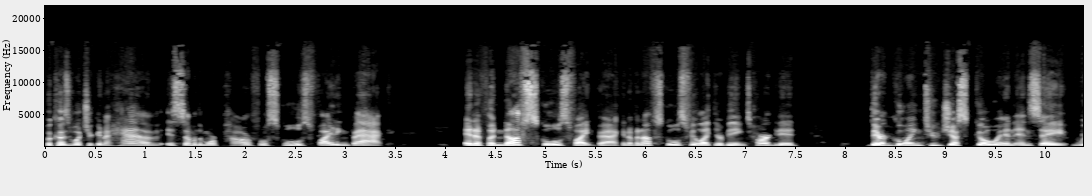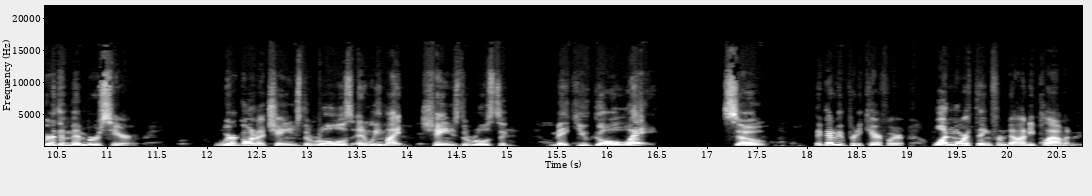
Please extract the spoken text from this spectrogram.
because what you're going to have is some of the more powerful schools fighting back. And if enough schools fight back and if enough schools feel like they're being targeted, they're going to just go in and say, We're the members here. We're going to change the rules and we might change the rules to make you go away. So They've got to be pretty careful here. One more thing from Donde Plowman.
